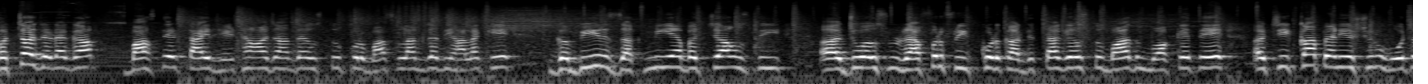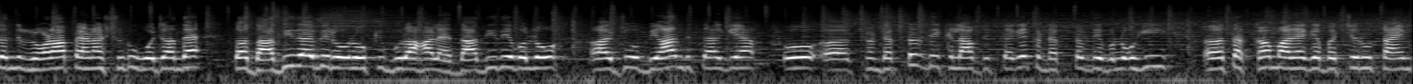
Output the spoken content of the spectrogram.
ਬੱਚਾ ਜਿਹੜਾ ਗਾ ਬੱਸ ਦੇ ਟਾਇਰ ਹੇਠਾਂ ਆ ਜਾਂਦਾ ਹੈ, ਉਸ ਤੋਂ ਉੱਪਰ ਬੱਸ ਲੱਗ ਜਾਂਦੀ ਹਾਲਾਂਕਿ ਗੰਭੀਰ ਜ਼ਖਮੀ ਹੈ ਬੱਚਾ, ਉਸ ਦੀ ਜੋ ਉਸ ਨੂੰ ਰੈਫਰ ਫਰੀਦਕੋਟ ਕਰ ਦਿੱਤਾ ਗਿਆ। ਉਸ ਤੋਂ ਬਾਅਦ ਮੌਕੇ ਤੇ ਚੀਕਾਂ ਪੈਣੀਆਂ ਸ਼ੁਰੂ ਹੋ ਜਾਂਦੀਆਂ, ਰੌਲਾ ਪੈਣਾ ਸ਼ੁਰੂ ਹੋ ਜਾਂਦਾ ਤਾਂ ਦਾਦੀ ਦਾ ਵੀ ਰੋ ਰੋ ਕੇ ਬੁਰਾ ਹਾਲ ਹੈ। ਦਾਦੀ ਦੇ ਵੱਲੋਂ ਜੋ ਬਿਆਨ ਦਿੱਤਾ ਗਿਆ, ਉਹ ਕੰਡਕਟਰ ਦੇ ਖਿਲਾਫ ਦਿੱਤਾ ਗਿਆ। ਕੰਡਕਟਰ ਦੇ ਵੱਲੋਂ ਹੀ ਧੱਕਾ ਮਾਰਿਆ ਗਿਆ। ਬੱਚੇ ਨੂੰ ਟਾਈਮ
